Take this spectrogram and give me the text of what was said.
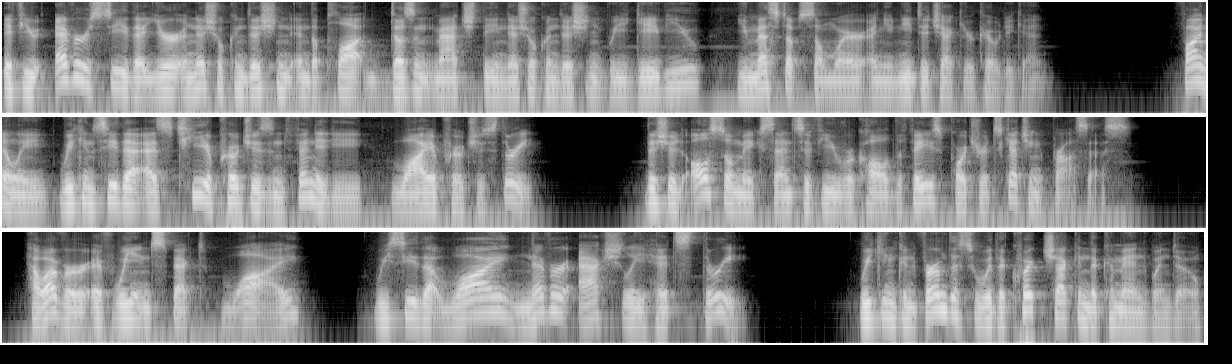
If you ever see that your initial condition in the plot doesn't match the initial condition we gave you, you messed up somewhere and you need to check your code again. Finally, we can see that as t approaches infinity, y approaches 3. This should also make sense if you recall the phase portrait sketching process. However, if we inspect y, we see that y never actually hits 3. We can confirm this with a quick check in the command window.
